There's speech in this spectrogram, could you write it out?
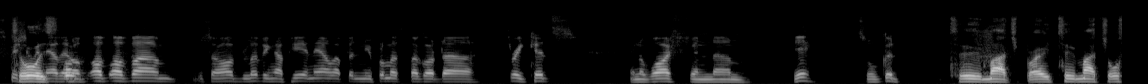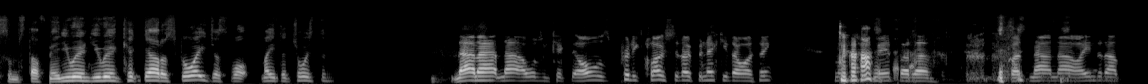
Especially now that I've, I've, I've, um, so I'm living up here now, up in New Plymouth. I got uh, three kids, and a wife, and um, yeah, it's all good. Too much, bro. Too much. Awesome stuff, man. You weren't you weren't kicked out of school. You just what made the choice to. No, no, no, I wasn't kicked. Out. I was pretty close at Opunake though. I think not too bad, but uh, but no, no, I ended up,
